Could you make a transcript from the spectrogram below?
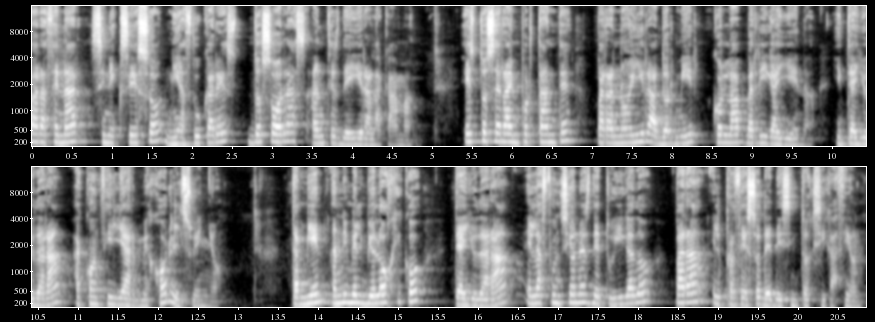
para cenar sin exceso ni azúcares dos horas antes de ir a la cama. Esto será importante para no ir a dormir con la barriga llena y te ayudará a conciliar mejor el sueño. También a nivel biológico te ayudará en las funciones de tu hígado para el proceso de desintoxicación.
